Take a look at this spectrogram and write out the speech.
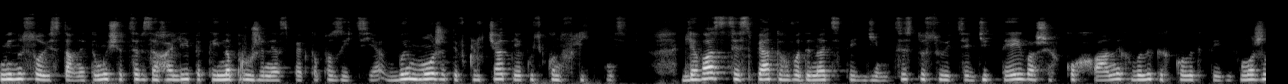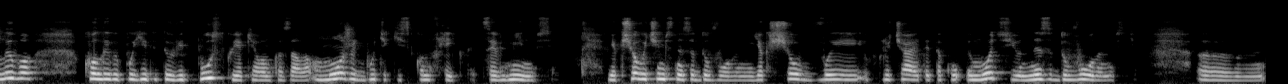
мінусові стани, тому що це взагалі такий напружений аспект опозиція. Ви можете включати якусь конфліктність. Для вас це з 5 в 11 дім. Це стосується дітей, ваших коханих, великих колективів. Можливо, коли ви поїдете у відпустку, як я вам казала, можуть бути якісь конфлікти. Це в мінусі. Якщо ви чимось незадоволені, якщо ви включаєте таку емоцію незадоволеності, ем,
